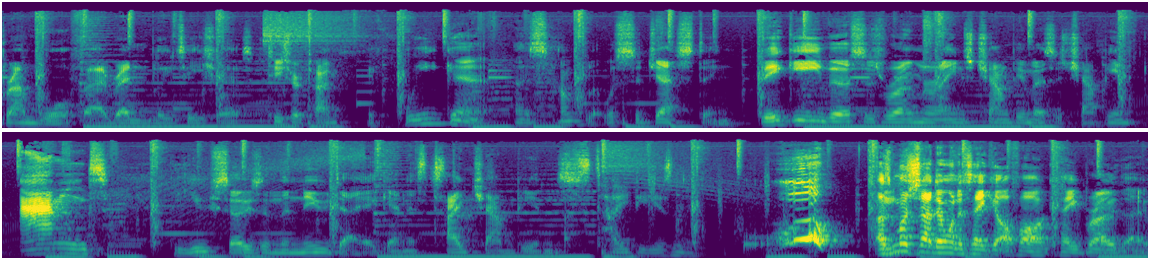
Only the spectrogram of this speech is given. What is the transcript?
brand warfare, red and blue t-shirts. T-shirt time. If we get, as Hamflett was suggesting, Big E versus Roman Reigns, champion versus champion, and the Usos and the New Day again as tag champions. Tidy, isn't it? As much as I don't want to take it off RK Bro though,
